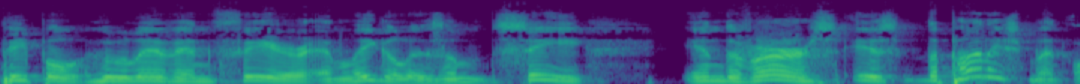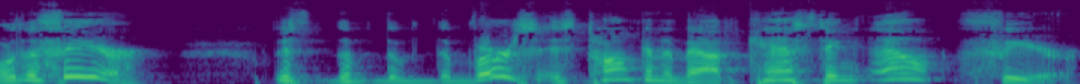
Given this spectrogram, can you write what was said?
people who live in fear and legalism see in the verse is the punishment or the fear. This, the, the, the verse is talking about casting out fear.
